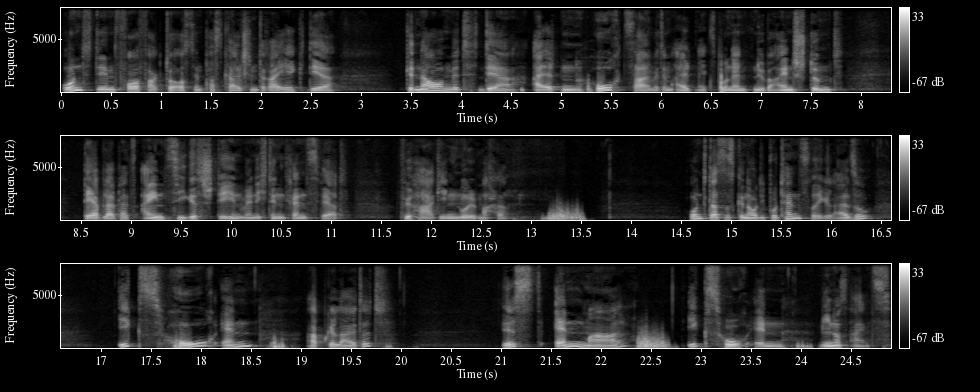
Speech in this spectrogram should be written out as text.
und dem Vorfaktor aus dem Pascalschen Dreieck, der genau mit der alten Hochzahl, mit dem alten Exponenten übereinstimmt, der bleibt als einziges stehen, wenn ich den Grenzwert für h gegen 0 mache. Und das ist genau die Potenzregel. Also x hoch n abgeleitet ist n mal x hoch n minus 1.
